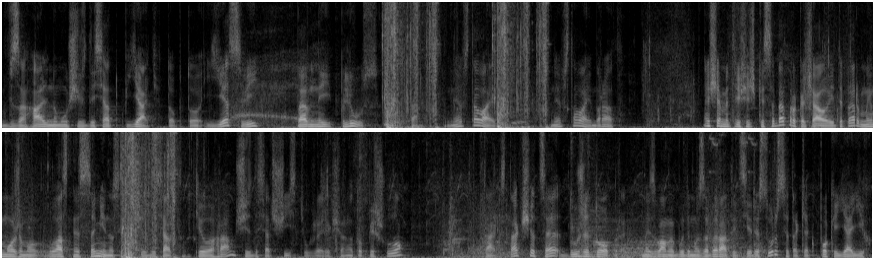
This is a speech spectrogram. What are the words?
в загальному 65. Тобто є свій певний плюс. Так, не вставай. Не вставай, брат. Ще ми трішечки себе прокачали, і тепер ми можемо, власне, самі носити 60 кг, 66 уже, якщо на то пішло. Так, так що це дуже добре. Ми з вами будемо забирати ці ресурси, так як поки я їх.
